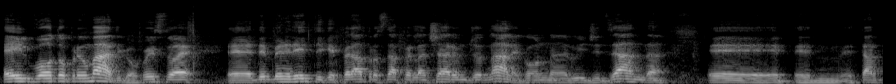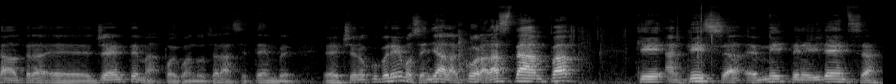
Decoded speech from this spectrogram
è il vuoto pneumatico, questo è eh, De Benedetti che peraltro sta per lanciare un giornale con Luigi Zanda e, e, e tanta altra eh, gente, ma poi quando sarà a settembre eh, ce ne occuperemo. Segnala ancora la stampa che anch'essa eh, mette in evidenza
